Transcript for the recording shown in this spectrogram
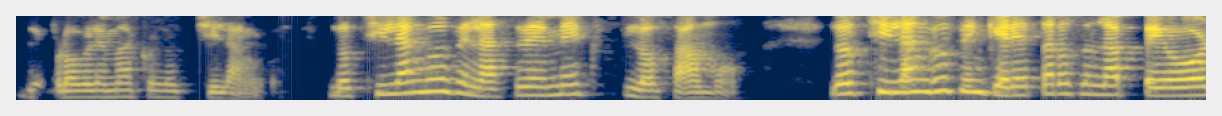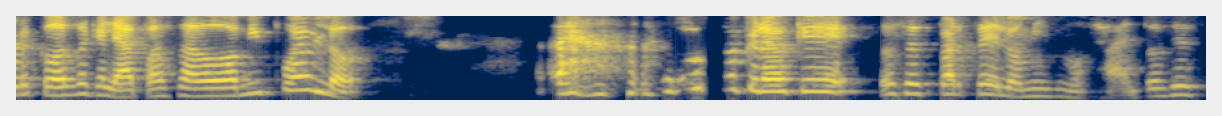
de problema con los chilangos. Los chilangos en la CDMX los amo. Los chilangos en Querétaro son la peor cosa que le ha pasado a mi pueblo. Justo creo que, o sea, es parte de lo mismo, o sea, entonces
